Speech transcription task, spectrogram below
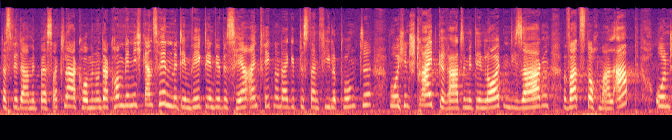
dass wir damit besser klarkommen. Und da kommen wir nicht ganz hin mit dem Weg, den wir bisher eintreten. Und da gibt es dann viele Punkte, wo ich in Streit gerate mit den Leuten, die sagen, wart's doch mal ab. Und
